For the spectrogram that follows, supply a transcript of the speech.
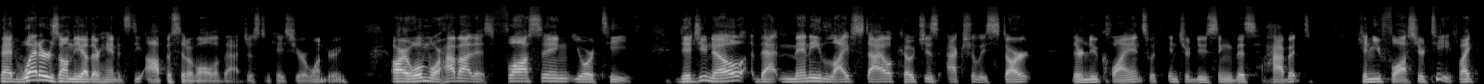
Bedwetters, on the other hand, it's the opposite of all of that, just in case you're wondering. All right, one more. How about this? Flossing your teeth. Did you know that many lifestyle coaches actually start their new clients with introducing this habit? Can you floss your teeth? Like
